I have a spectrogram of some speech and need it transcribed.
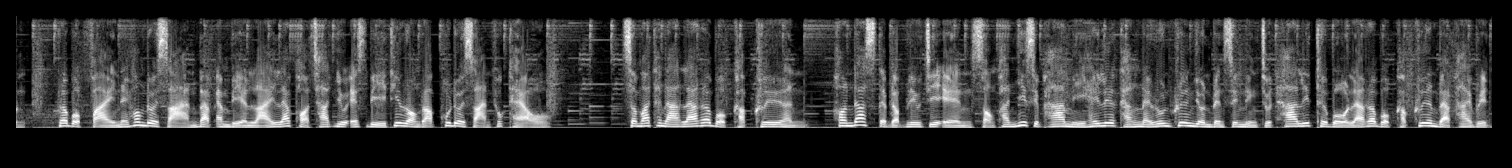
น ระบบไฟในห้องโดยสารแบบ Ambient Light และพอร์ตชาร์จ USB ที่รองรับผู้โดยสารทุกแถว สมรรถนะและระบบขับเคลื่อน Honda Step WGN 2025 มีให้เลือกทั้งในรุ่นเครื่องยนต์เบนซิน 1.5 ลิตรเทอร์โบและระบบขับเคลื่อนแบบ Hybrid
